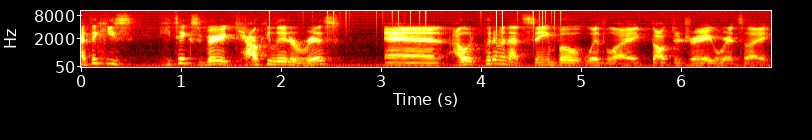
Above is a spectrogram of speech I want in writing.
I think he's he takes very calculated risk, and I would put him in that same boat with like Dr. Dre, where it's like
